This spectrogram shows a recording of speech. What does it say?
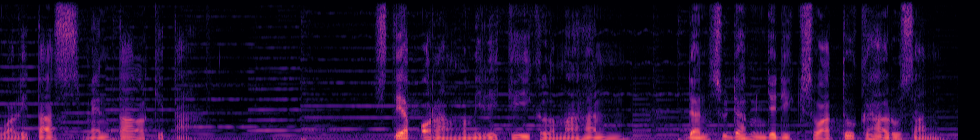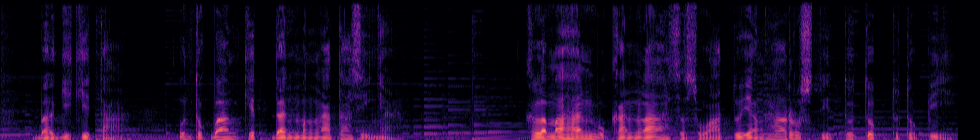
kualitas mental kita. Setiap orang memiliki kelemahan dan sudah menjadi suatu keharusan bagi kita untuk bangkit dan mengatasinya. Kelemahan bukanlah sesuatu yang harus ditutup-tutupi,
